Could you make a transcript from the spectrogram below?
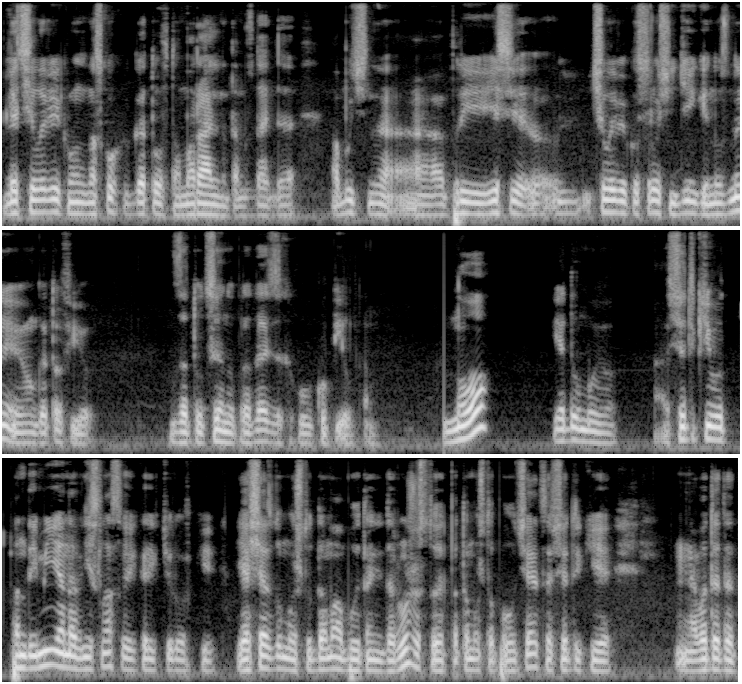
для человека он насколько готов там морально там ждать, да, обычно а, при, если э, человеку срочно деньги нужны, он готов ее за ту цену продать, за какую купил. Там. Но, я думаю, все-таки вот пандемия, она внесла свои корректировки. Я сейчас думаю, что дома будут они дороже стоить, потому что получается все-таки вот этот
